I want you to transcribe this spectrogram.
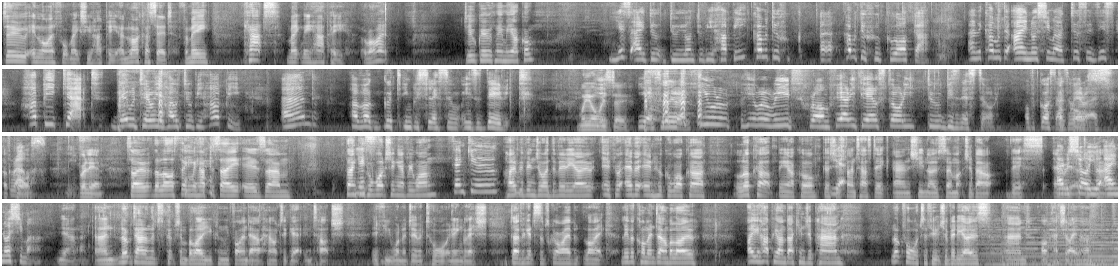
Do in life what makes you happy. And like I said, for me, cats make me happy, all right? Do you agree with me, Miyako? Yes, I do. Do you want to be happy? Come to uh, come to Fukuoka, and come to Ainoshima to see this happy cat. They will tell you how to be happy, and have a good English lesson with David. We always do. Yes, well, he will he will read from fairy tale story to business story, of course, as of well course, as of grammar. course. Yes. Brilliant. So the last thing we have to say is um, thank you for watching, everyone. Thank you. Hope you've enjoyed the video. If you're ever in Fukuoka, look up Miyako because she's Yeah. fantastic and she knows so much about this I will show you. Ainoshima. Yeah, and look down in the description below. You can find out how to get in touch if you want to do a tour in English. Don't forget to subscribe, like, leave a comment down below. Are you happy I'm back in Japan? Look forward to future videos, and I'll catch you later.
